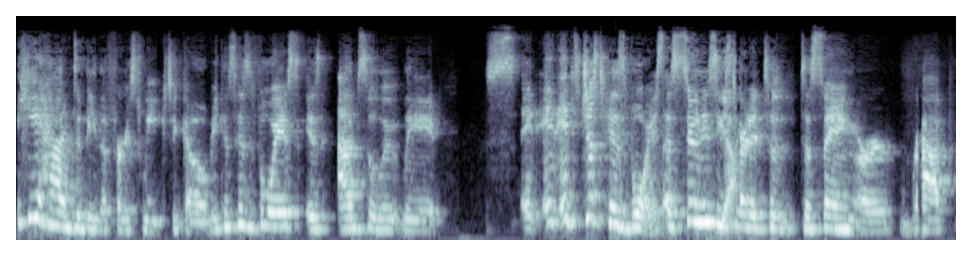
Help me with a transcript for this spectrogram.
he had to be the first week to go because his voice is absolutely it, it, it's just his voice as soon as he Yeah. started to, to sing or rap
